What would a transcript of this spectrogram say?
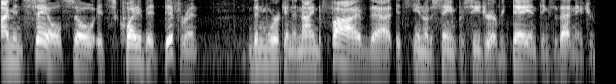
I'm in sales, so it's quite a bit different than working a nine to five that it's you know the same procedure every day and things of that nature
